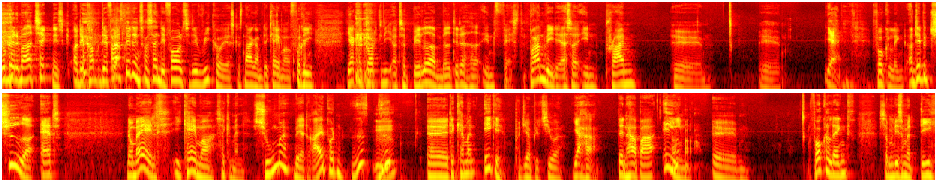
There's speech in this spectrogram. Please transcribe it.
Nu bliver det meget teknisk, og det, kom, det er faktisk ja. lidt interessant i forhold til det Ricoh, jeg skal snakke om, det kamera, fordi jeg kan godt lide at tage billeder med det, der hedder en fast brændvidde, altså en prime... Øh, øh, ja, focal length. Og det betyder, at normalt i kamera, så kan man zoome ved at dreje på den. Mm-hmm. Øh, det kan man ikke på de objektiver, jeg har. Den har bare én øh, focal length, som ligesom er det,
